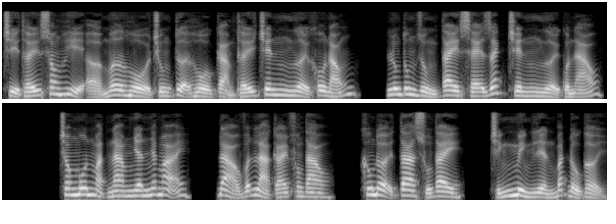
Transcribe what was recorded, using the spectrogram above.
chỉ thấy song hỉ ở mơ hồ trung tựa hồ cảm thấy trên người khô nóng, lung tung dùng tay xé rách trên người quần áo. Trong môn mặt nam nhân nhắc mãi, đảo vẫn là cái phong tao, không đợi ta xuống tay, chính mình liền bắt đầu cởi.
